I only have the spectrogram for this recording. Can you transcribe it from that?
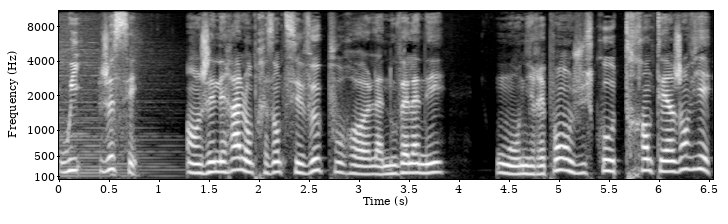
Oui, je sais. En général, on présente ses vœux pour euh, la nouvelle année, où on y répond jusqu'au 31 janvier.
